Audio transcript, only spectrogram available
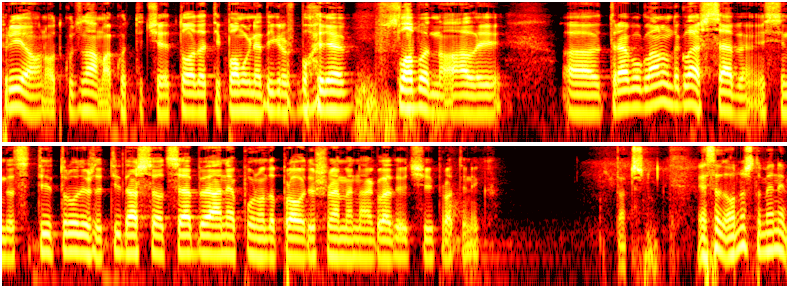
prija, ono, otkud znam, ako ti će to da ti pomogne da igraš bolje, slobodno, ali uh, treba uglavnom da gledaš sebe, mislim da se ti trudiš, da ti daš sve od sebe, a ne puno da provodiš vremena gledajući protivnika. Tačno. E sad, ono što mene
